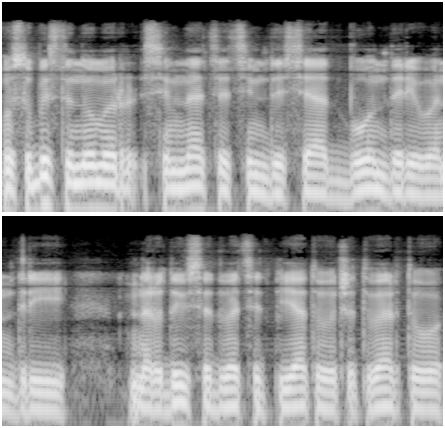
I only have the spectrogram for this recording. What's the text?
Особистий номер 1770 Бондарів Андрій народився 25.04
